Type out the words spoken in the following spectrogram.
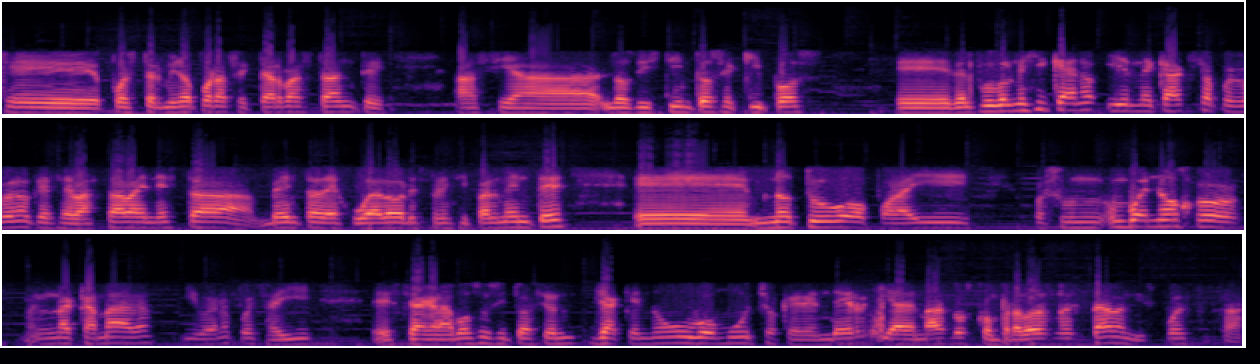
que pues terminó por afectar bastante hacia los distintos equipos eh, del fútbol mexicano y en Necaxa pues bueno que se basaba en esta venta de jugadores principalmente. Eh, no tuvo por ahí pues un, un buen ojo en una camada y bueno pues ahí eh, se agravó su situación ya que no hubo mucho que vender y además los compradores no estaban dispuestos a,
